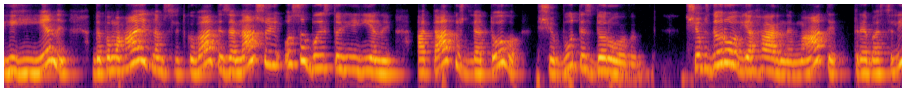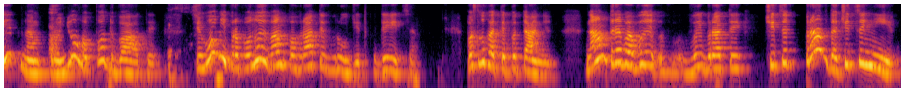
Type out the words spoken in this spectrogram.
гігієни допомагають нам слідкувати за нашою особистою гігієною, а також для того, щоб бути здоровим. Щоб здоров'я гарне мати, треба слід нам про нього подбати. Сьогодні пропоную вам пограти в гру. Дивіться. Послухайте питання. Нам треба ви, вибрати, чи це правда, чи це ні.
